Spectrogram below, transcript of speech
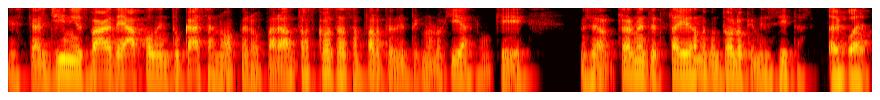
este, al Genius Bar de Apple en tu casa, ¿no? Pero para otras cosas aparte de tecnología, ¿no? Que o sea, realmente te está ayudando con todo lo que necesitas. Tal cual.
